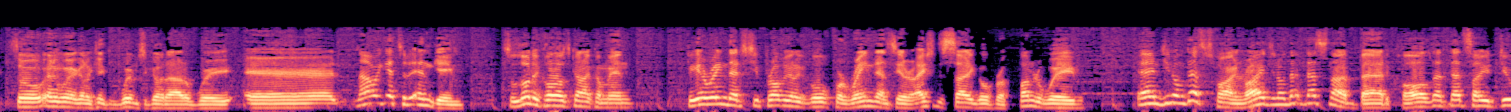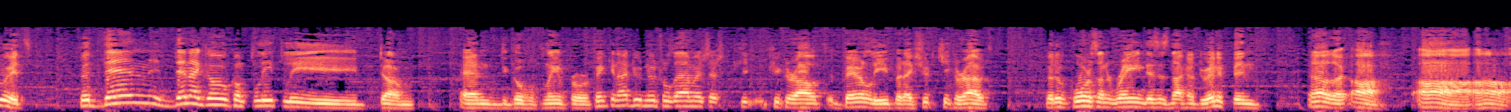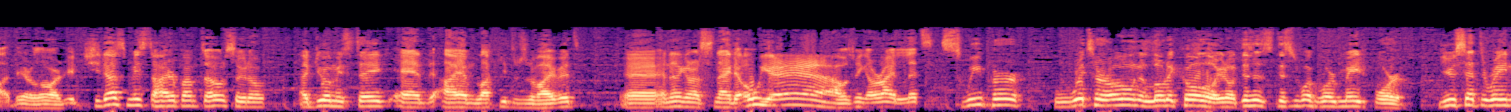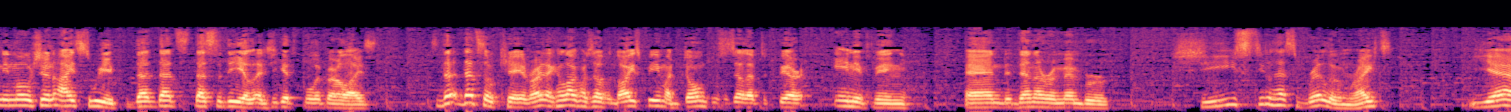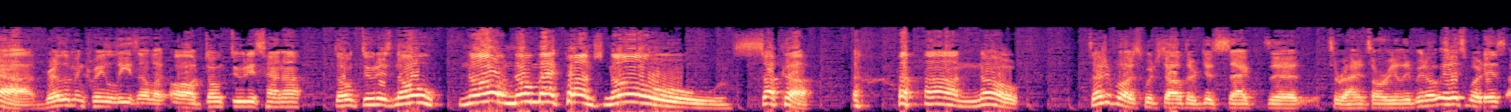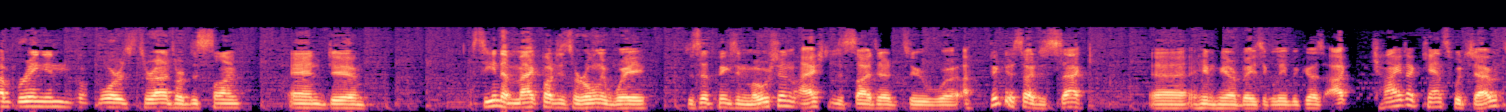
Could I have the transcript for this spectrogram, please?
so anyway, I'm gonna kick the Whimsicott out of the way, and now we get to the end game. So Ludicolo is gonna come in, fearing that she probably gonna go for rain dance here, I actually decided to go for a thunder wave. And you know that's fine, right? You know that that's not a bad call. That that's how you do it. But then then I go completely dumb and go for flamethrower, thinking I do neutral damage. I should kick her out barely, but I should kick her out. But of course on rain this is not gonna do anything. And I was like, ah, ah, ah, dear lord. It, she does miss the hydro pump though, so you know I do a mistake and I am lucky to survive it. Uh, and then I'm gonna snag it. Oh yeah! I was thinking, all right, let's sweep her with her own Ludicolo. You know, this is this is what we're made for. You set the rain in motion, I sweep. That that's that's the deal, and she gets fully paralyzed. So that that's okay, right? I can lock myself in the ice beam. I don't necessarily have to fear anything. And then I remember, she still has Breloom, right? Yeah, Breloom and Cradle Leads. I'm like, oh, don't do this, Hannah. Don't do this. No! No! No Mach Punch! No! Sucker! no! Should probably switched out there, just sacked uh, Tyranitar really. But you know, it is what it is. I'm bringing, of course, Tyranitar this time. And uh, seeing that Mach Punch is her only way to set things in motion, I actually decided to, uh, I think I decided to sack uh, him here basically because I kinda can't switch out.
